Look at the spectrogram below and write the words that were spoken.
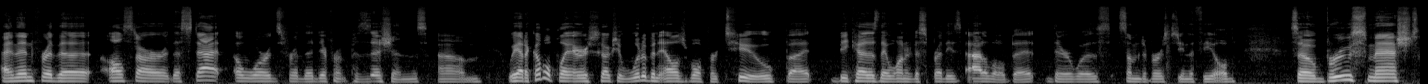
And then for the All Star, the stat awards for the different positions, um, we had a couple players who actually would have been eligible for two, but because they wanted to spread these out a little bit, there was some diversity in the field. So Bruce smashed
